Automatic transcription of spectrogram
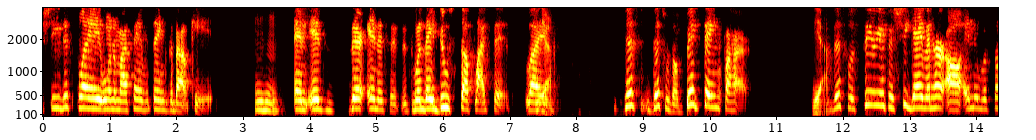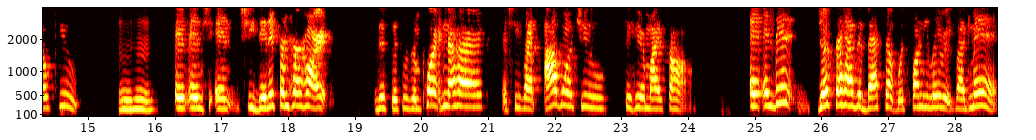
she displayed one of my favorite things about kids, mm-hmm. and it's their innocence. It's when they do stuff like this. Like yeah. this, this was a big thing for her. Yeah, this was serious, and she gave it her all, and it was so cute. Mm-hmm and and she, and she did it from her heart. This this was important to her, and she's like, I want you to hear my song, and, and then just to have it backed up with funny lyrics, like man,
